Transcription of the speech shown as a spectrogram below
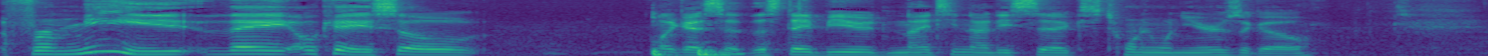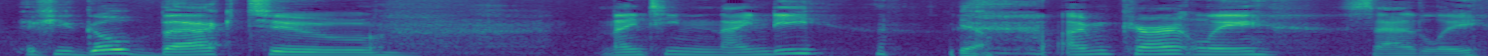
for me, they okay. So, like I said, this debuted in 1996, 21 years ago. If you go back to 1990, Yeah. I'm currently, sadly,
